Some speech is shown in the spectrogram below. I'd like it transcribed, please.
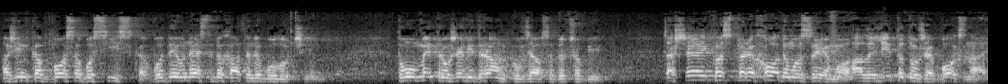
А жінка боса босіська, води внести до хати не було в чим. Тому Митро вже від ранку взявся до чобіт. Та ще якось переходимо зиму, але літо то вже Бог знає.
